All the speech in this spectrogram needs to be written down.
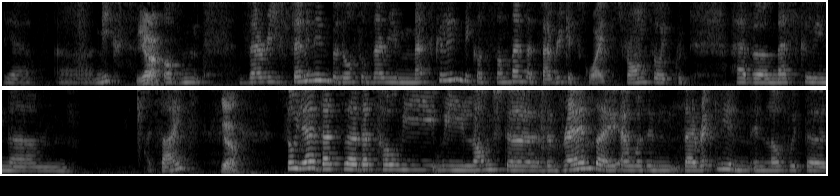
yeah uh, mix Yeah. of very feminine but also very masculine because sometimes that fabric is quite strong so it could have a masculine um, side Yeah. so yeah that's uh, that's how we we launched the the brand i, I was in directly in, in love with the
